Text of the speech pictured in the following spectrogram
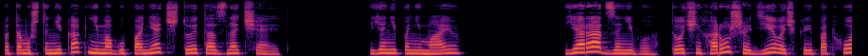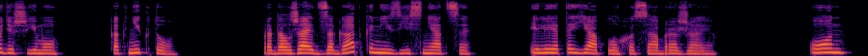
потому что никак не могу понять, что это означает. Я не понимаю. Я рад за него. Ты очень хорошая девочка и подходишь ему, как никто. Продолжает загадками изъясняться. Или это я плохо соображаю? Он...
